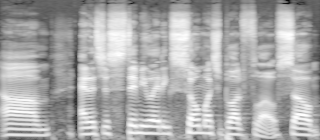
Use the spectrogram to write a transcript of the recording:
um, and it's just stimulating so much blood flow. So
